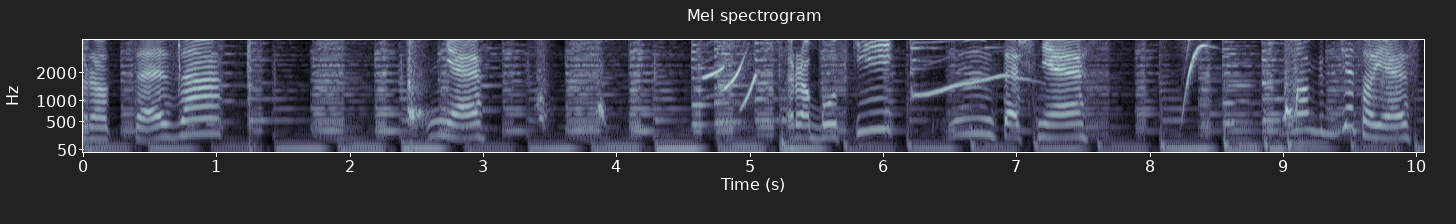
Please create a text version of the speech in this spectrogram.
Proteza? Nie. Robótki? Mm, też nie. No gdzie to jest?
